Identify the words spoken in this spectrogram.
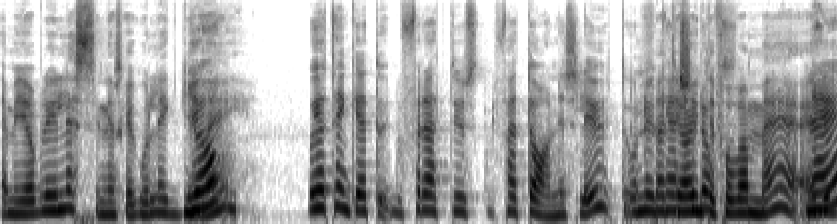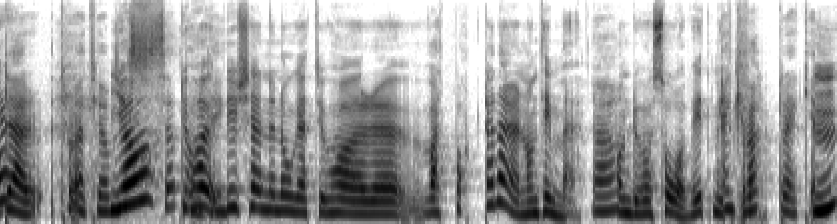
Nej, men jag blir ledsen när jag ska gå och lägga Ja. mig. Och jag tänker att för att, du, för att dagen är slut och nu För att kanske jag du inte också- får vara med. Nej. Eller där, jag tror att jag har Ja, missat du, har, någonting. du känner nog att du har eh, varit borta där någon timme. Ja. Om du har sovit mycket. En kvart räcker. Mm.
